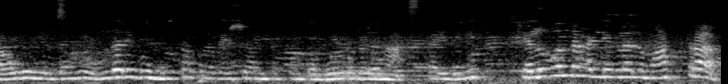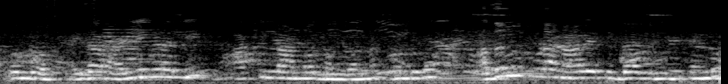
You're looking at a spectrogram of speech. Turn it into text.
ಯಾವುದೂ ಇಲ್ಲದಂಗೆ ಎಲ್ಲರಿಗೂ ಮುಕ್ತ ಪ್ರವೇಶ ಅಂತಕ್ಕಂಥ ಬೋರ್ಡ್ಗಳನ್ನು ಹಾಕ್ಸ್ತಾ ಇದ್ದೀವಿ. ಕೆಲವೊಂದು ಹಳ್ಳಿಗಳಲ್ಲಿ ಮಾತ್ರ ಒಂದು ಐದಾರು ಹಳ್ಳಿಗಳಲ್ಲಿ ಹಾಕಿಲ್ಲ ಅನ್ನೋದು ನಮ್ಗೆ ಗಮನ ಬಂದಿದೆ. ಅದನ್ನು ಕೂಡ ನಾವೇ ತಿದ್ದಾಗಿ ನಿಂತ್ಕೊಂಡು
